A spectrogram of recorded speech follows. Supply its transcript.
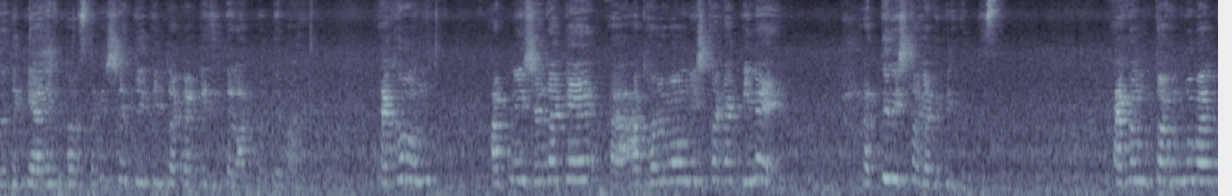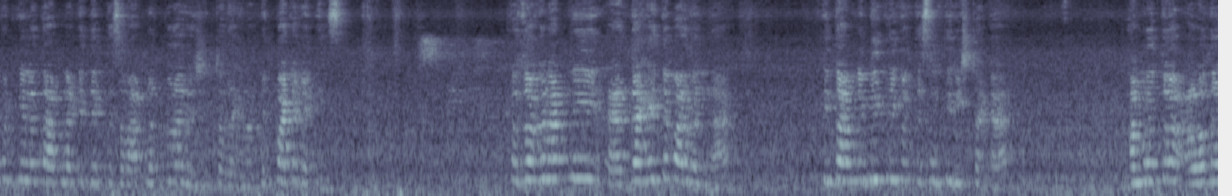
যদি কেয়ারিং খরচ থাকে, সে দুই, তিন টাকা কেজিতে লাভ করতে পারে। এখন আপনি সেটাকে আঠারো বা উনিশ টাকা কিনে তিরিশ টাকা বিক্রি করতেছেন। এখন তখন মোবাইল কোড গেলে তো আপনাকে দেখতেছে, আপনার পুরো রিসিপ্টটা দেখেন, আপনি কয় টাকা কিনছেন? তো যখন আপনি দেখাইতে পারবেন না কিন্তু আপনি বিক্রি করতেছেন তিরিশ টাকা আমরা তো আলাদা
